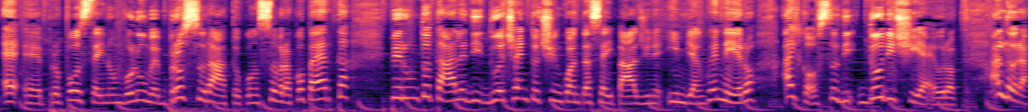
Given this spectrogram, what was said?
è eh, proposta in un volume brossurato con sovracoperta per un totale di 256 pagine in bianco e nero al costo di 12 euro. Allora,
